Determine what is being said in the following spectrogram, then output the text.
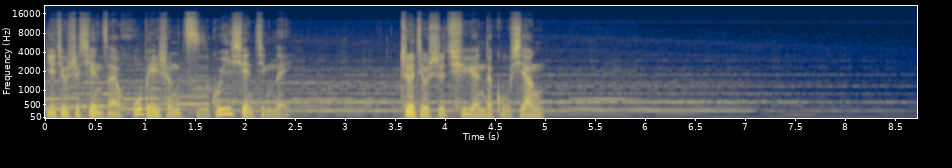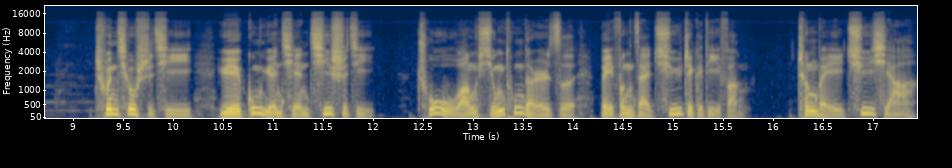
也就是现在湖北省秭归县境内。这就是屈原的故乡。春秋时期，约公元前七世纪，楚武王熊通的儿子被封在屈这个地方，称为屈瑕。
